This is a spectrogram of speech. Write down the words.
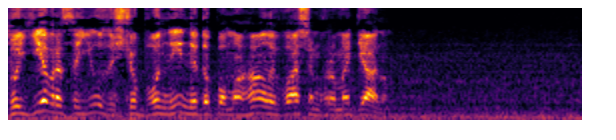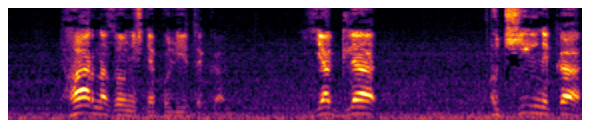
до Євросоюзу, щоб вони не допомагали вашим громадянам? Гарна зовнішня політика, як для очільника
